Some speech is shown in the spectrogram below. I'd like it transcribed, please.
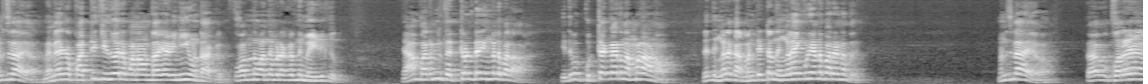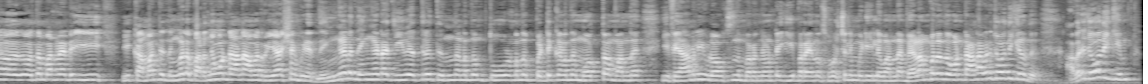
മനസ്സിലായോ? നിന്നെയൊക്കെ പറ്റിച്ച് ഇതുവരെ പണം ഉണ്ടാക്കിയാൽ ഇനിയും ഉണ്ടാക്കും. കൊന്ന് വന്ന് ഇവിടെ കിടന്ന് മെഴുകും. ഞാൻ പറഞ്ഞ തെറ്റുണ്ടെങ്കിൽ നിങ്ങൾ പറ. ഇതിപ്പോൾ കുറ്റക്കാരൻ നമ്മളാണോ? ഇത് നിങ്ങളെ കമന്റ് ഇട്ട നിങ്ങളെയും കൂടിയാണ് പറയണത്. മനസ്സിലായോ? കുറേ ദിവസം പറഞ്ഞിട്ട് ഈ ഈ കമന്റ് നിങ്ങൾ പറഞ്ഞുകൊണ്ടാണ് അവർ റിയാക്ഷൻ വീഴുന്നത്. നിങ്ങൾ നിങ്ങളുടെ ജീവിതത്തിൽ തിന്നണതും തൂറണതും പെടുക്കണതും മൊത്തം വന്ന് ഈ ഫാമിലി വ്ളോഗ്സ് എന്ന് പറഞ്ഞുകൊണ്ട് ഈ പറയുന്ന സോഷ്യൽ മീഡിയയിൽ വന്ന വിളമ്പുന്നത് കൊണ്ടാണ് അവർ ചോദിക്കുന്നത്. അവർ ചോദിക്കും.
